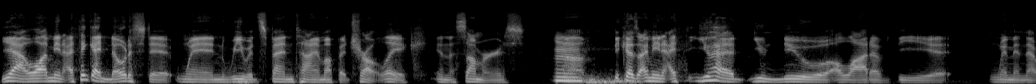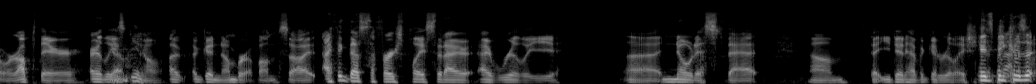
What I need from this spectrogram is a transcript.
yeah, well, I mean, I think I noticed it when we would spend time up at Trout Lake in the summers. Mm. Um, because I mean, I th- you had you knew a lot of the women that were up there, or at Yeah. least you know a, a good number of them. So I, I think that's the first place that I I really uh, noticed that um, that you did have a good relationship. it's because it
